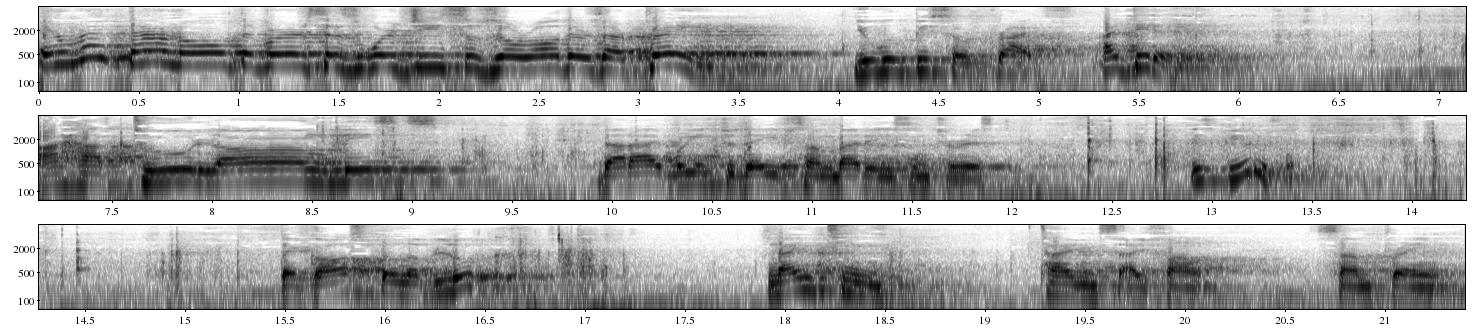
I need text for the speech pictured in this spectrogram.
and write down all the verses where Jesus or others are praying. You will be surprised. I did it. I have two long lists that I bring today if somebody is interested. It's beautiful. The Gospel of Luke, 19 times I found some praying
